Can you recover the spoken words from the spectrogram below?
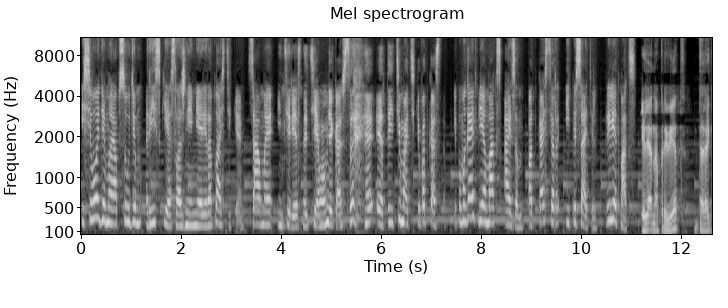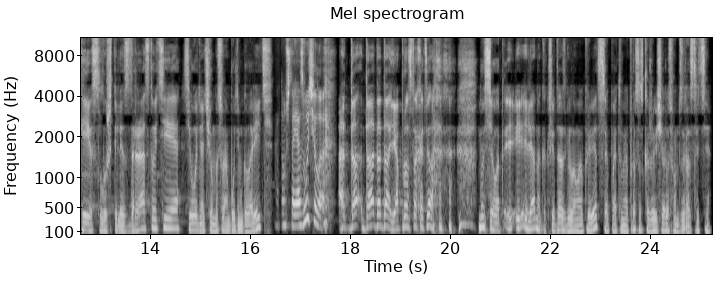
И сегодня мы обсудим риски и осложнения ринопластики. Самая интересная тема, мне кажется, этой тематики подкаста. И помогает мне Макс Айзен, подкастер и писатель. Привет, Макс. Ильяна, привет. Дорогие слушатели, здравствуйте. Сегодня о чем мы с вами будем говорить? О том, что я озвучила. А, да, да, да, да. Я просто хотел... ну все, вот Ильяна, как всегда, сбила мое приветствие, поэтому я просто скажу еще раз вам здравствуйте.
